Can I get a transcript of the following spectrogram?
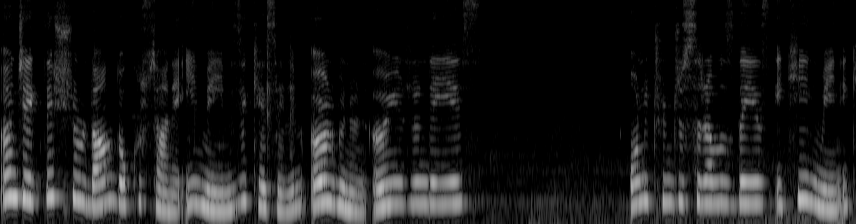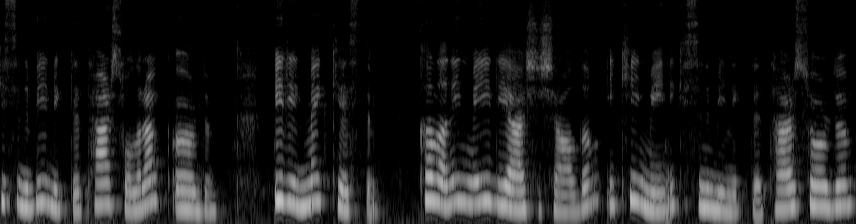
Öncelikle şuradan 9 tane ilmeğimizi keselim. Örgünün ön yüzündeyiz. 13. sıramızdayız. 2 ilmeğin ikisini birlikte ters olarak ördüm. Bir ilmek kestim. Kalan ilmeği diğer şişe aldım. 2 ilmeğin ikisini birlikte ters ördüm.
